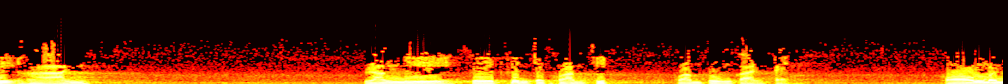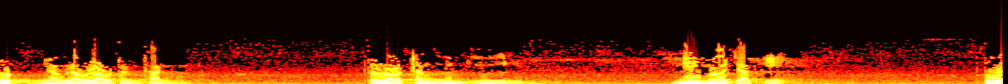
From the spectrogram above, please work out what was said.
วิหารหลังนี้เกิดขึ้นจากความคิดความปรุงการแต่ง ของมนุษย์อย่างเราเราท่านท่าน ตลอดทั้งอื่น ๆ นี่มาจากเหตุตัว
